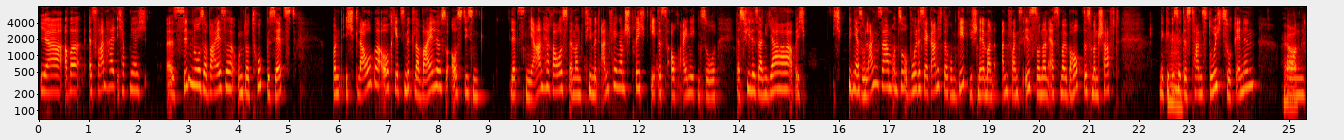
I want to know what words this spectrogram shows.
ja, aber es waren halt, ich habe mir äh, sinnloserweise unter Druck gesetzt und ich glaube auch jetzt mittlerweile so aus diesen letzten Jahren heraus, wenn man viel mit Anfängern spricht, geht es auch einigen so, dass viele sagen, ja, aber ich ich bin ja so langsam und so, obwohl das ja gar nicht darum geht, wie schnell man anfangs ist, sondern erstmal überhaupt, dass man schafft, eine gewisse hm. Distanz durchzurennen. Ja. Und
